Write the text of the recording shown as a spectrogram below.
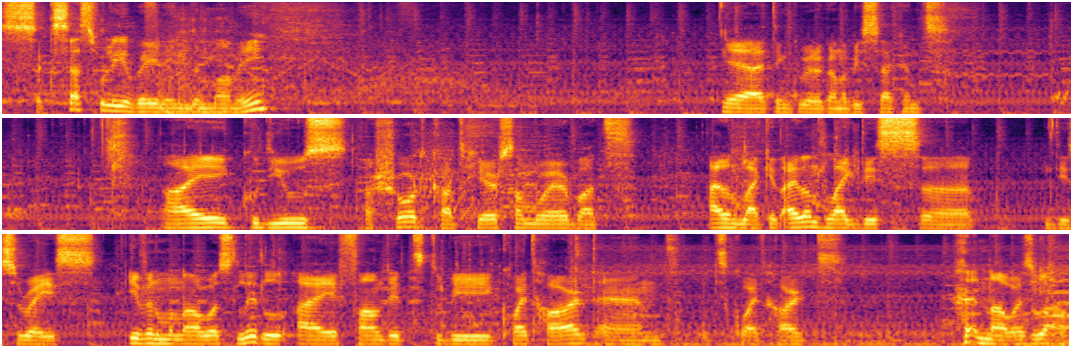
Successfully evading the mummy. Yeah, I think we're gonna be second. I could use a shortcut here somewhere, but I don't like it. I don't like this uh, this race. Even when I was little, I found it to be quite hard, and it's quite hard now as well.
